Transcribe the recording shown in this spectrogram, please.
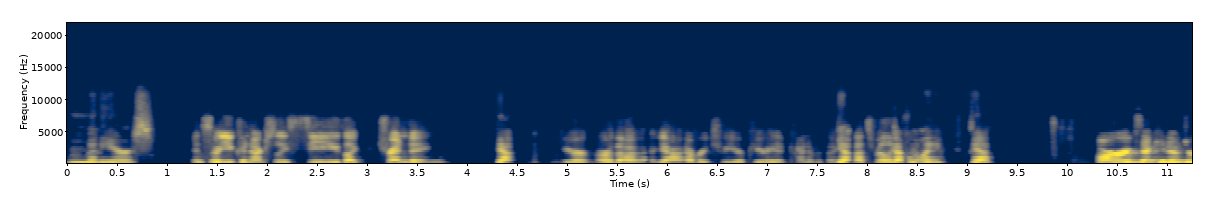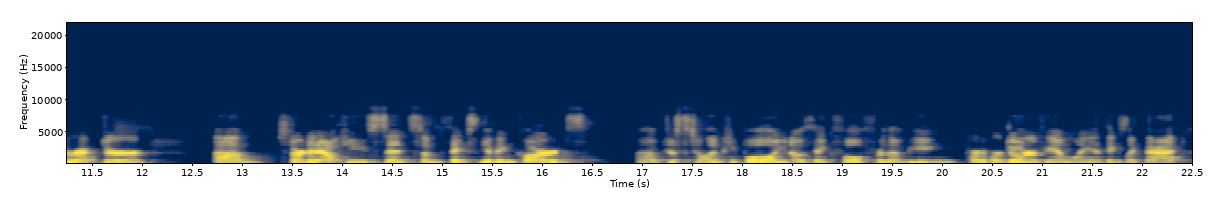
many years. And so you can actually see like trending. Yeah. Year or the yeah every two year period kind of a thing. Yeah, that's really definitely. Cool. Yeah. Our executive director um, started out. He sent some Thanksgiving cards, uh, just telling people, you know, thankful for them being part of our donor family and things like that.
